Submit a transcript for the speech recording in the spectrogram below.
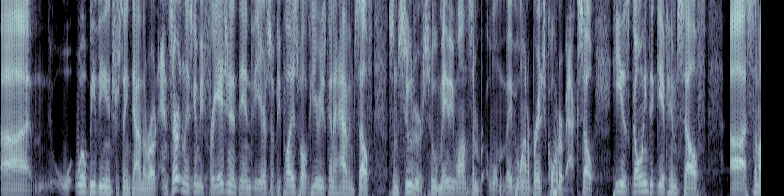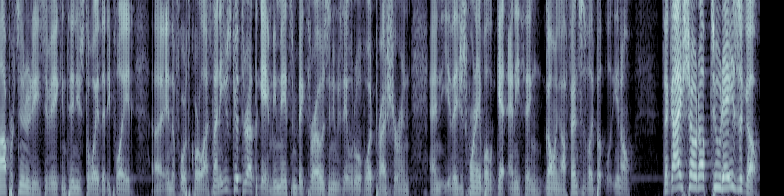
uh, will be the interesting down the road. And certainly he's going to be free agent at the end of the year. So if he plays well here, he's going to have himself some suitors who maybe want some, maybe want a bridge quarterback. So he is going to give himself uh, some opportunities if he continues the way that he played uh, in the fourth quarter last night. He was good throughout the game. He made some big throws and he was able to avoid pressure and and they just weren't able to get anything going offensively. But you know, the guy showed up two days ago.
